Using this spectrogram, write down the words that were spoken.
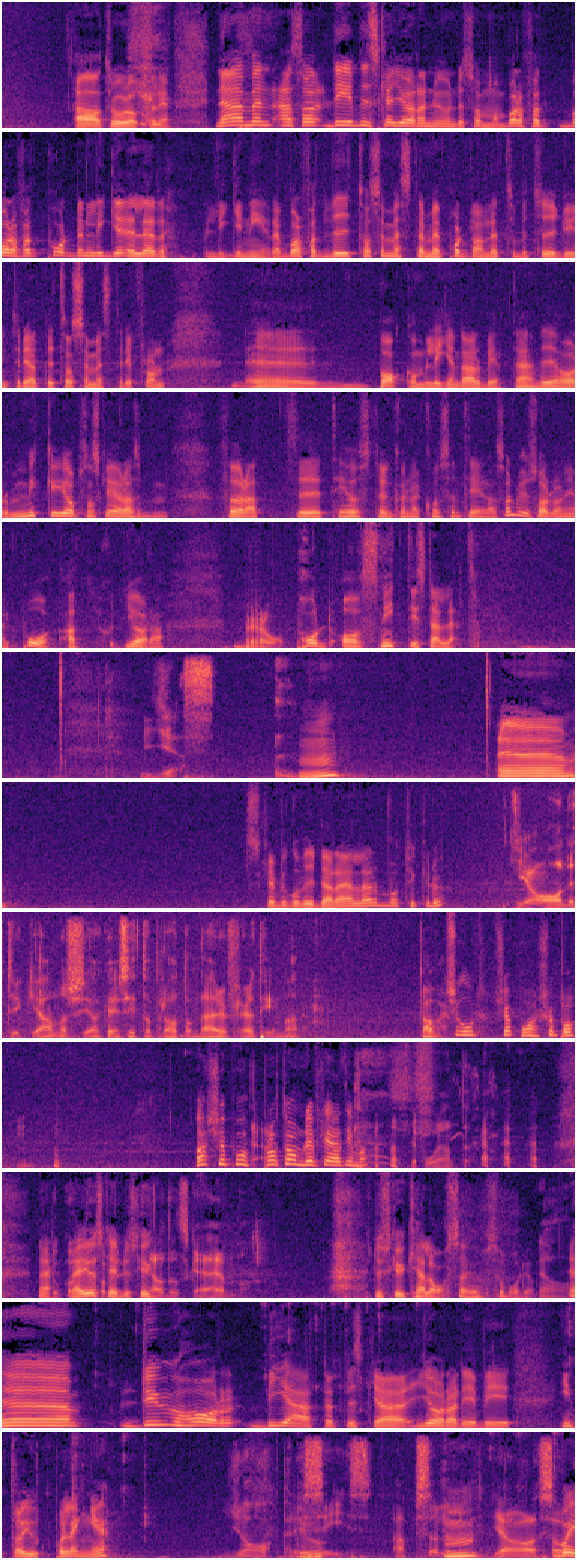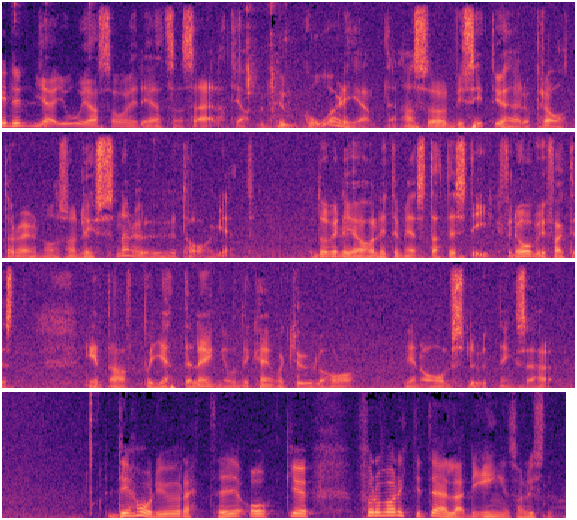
Ja, jag tror också det. Nej, men alltså det vi ska göra nu under sommaren, bara för att, bara för att podden ligger, eller ligger nere, bara för att vi tar semester med poddandet så betyder ju inte det att vi tar semester ifrån eh, bakomliggande arbete. Vi har mycket jobb som ska göras för att eh, till hösten kunna koncentrera, som du sa Daniel, på att göra bra poddavsnitt istället. Yes. Mm. Eh, ska vi gå vidare eller vad tycker du? Ja, det tycker jag. Annars jag kan ju sitta och prata om det här i flera timmar. Ja, varsågod. Kör på, kör på. Ja, kör på. Prata om det i flera timmar. Det får jag inte. Nej, Då nej just det. Du ska, ju, Ja, då ska jag hem. du ska ju kalasa ju. Så var det. Ja. Eh, du har begärt att vi ska göra det vi inte har gjort på länge. Ja, precis. Absolut. Mm. Jag sa, Vad är det- ja, jo, jag sa ju det att så här att ja, men hur går det egentligen? Alltså, vi sitter ju här och pratar och är det någon som lyssnar överhuvudtaget? Och då ville jag ha lite mer statistik, för det har vi faktiskt inte haft på jättelänge och det kan ju vara kul att ha vid en avslutning så här. Det har du ju rätt i. Och eh, för att vara riktigt ärlig, det är ingen som lyssnar.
